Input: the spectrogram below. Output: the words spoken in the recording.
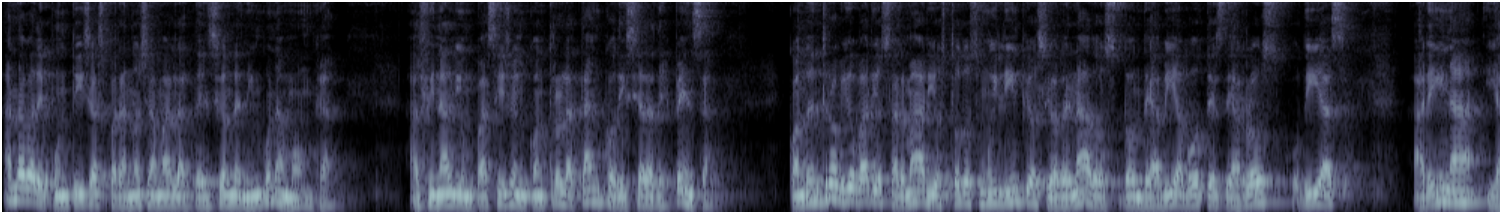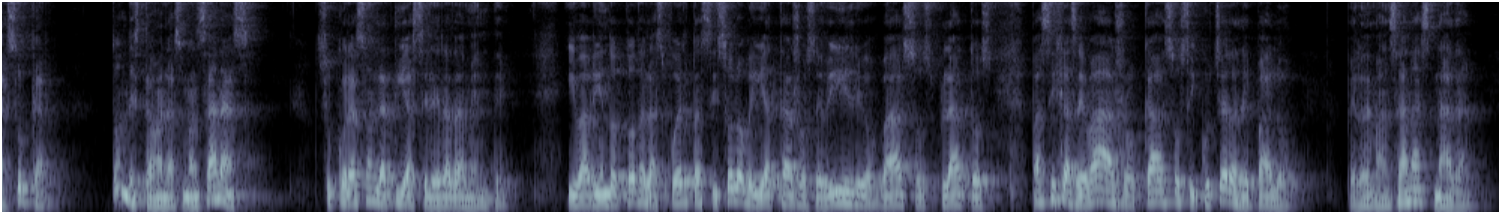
Andaba de puntillas para no llamar la atención de ninguna monja. Al final de un pasillo encontró la tan codiciada despensa. Cuando entró vio varios armarios, todos muy limpios y ordenados, donde había botes de arroz, judías, harina y azúcar. ¿Dónde estaban las manzanas? Su corazón latía aceleradamente. Iba abriendo todas las puertas y solo veía tarros de vidrio, vasos, platos, vasijas de barro, casos y cucharas de palo, pero de manzanas nada.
